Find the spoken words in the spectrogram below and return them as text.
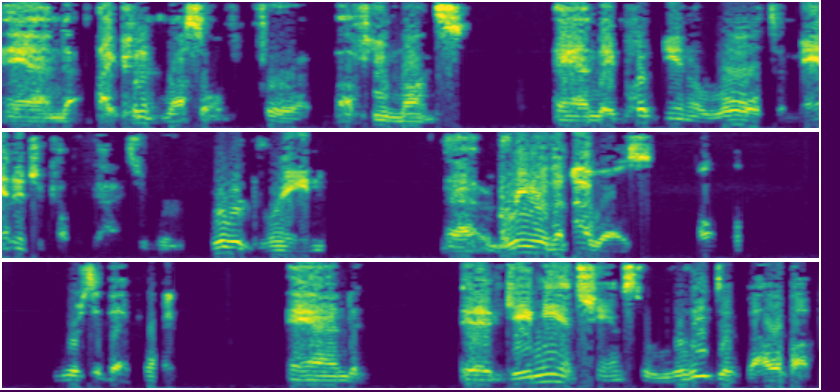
And I couldn't wrestle for a few months. And they put me in a role to manage a couple guys who were, who were green, uh, greener than I was. Was at that point. And it gave me a chance to really develop up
